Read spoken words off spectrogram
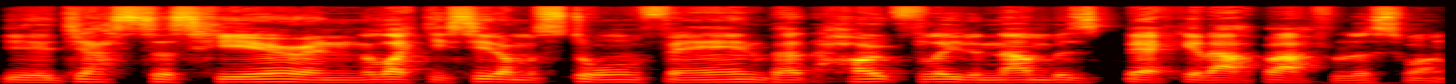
yeah, justice here. And like you said, I'm a Storm fan, but hopefully the numbers back it up after this one.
